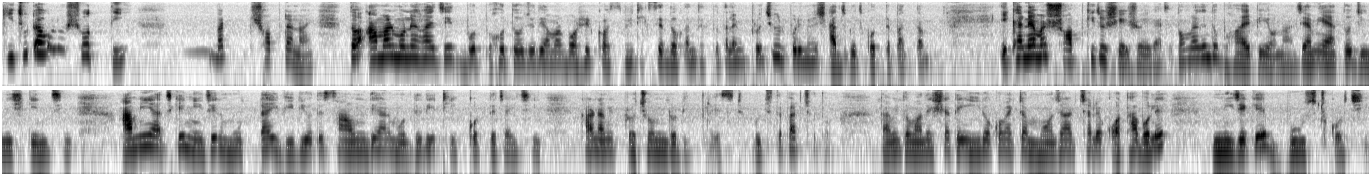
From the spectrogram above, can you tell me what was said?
কিছুটা হলো সত্যি। বাট সবটা নয়। তো আমার মনে হয় যে হতো যদি আমার বরের কসমেটিক্সের দোকান থাকতো, তাহলে আমি প্রচুর পরিমাণে সাজগোজ করতে পারতাম। এখানে আমার সব কিছু শেষ হয়ে গেছে। তোমরা কিন্তু ভয় পেও না যে আমি এত জিনিস কিনছি। আমি আজকে নিজের মুডটাই ভিডিওতে সাউন্ড দেওয়ার মধ্যে দিয়ে ঠিক করতে চাইছি, কারণ আমি প্রচণ্ড ডিপ্রেসড বুঝতে পারছ তো? তো আমি তোমাদের সাথে এইরকম একটা মজার চালে কথা বলে নিজেকে বুস্ট করছি।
